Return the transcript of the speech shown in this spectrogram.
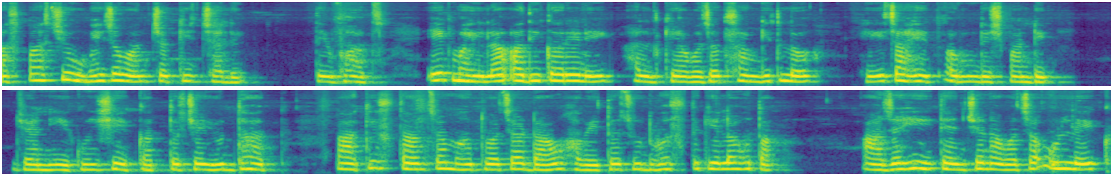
आसपासचे उभे जवान चकित झाले. तेव्हाच एक महिला अधिकाऱ्याने हलक्या आवाजात सांगितलं, हेच आहेत अरुण देशपांडे, ज्यांनी एकोणीसशे एकाहत्तरच्या युद्धात पाकिस्तानचा महत्त्वाचा डाव हवेतच उद्ध्वस्त केला होता. आजही त्यांच्या नावाचा उल्लेख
